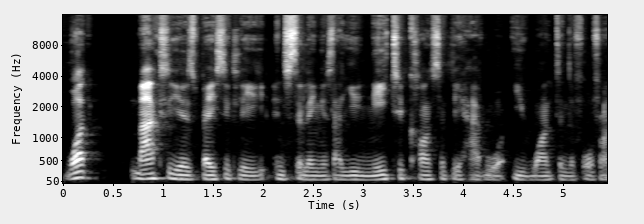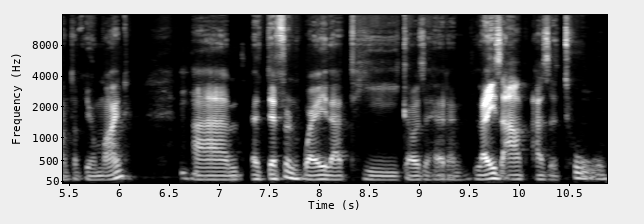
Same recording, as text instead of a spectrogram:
what Maxi is basically instilling is that you need to constantly have what you want in the forefront of your mind. Mm-hmm. And a different way that he goes ahead and lays out as a tool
